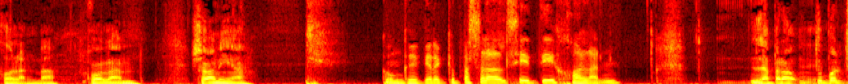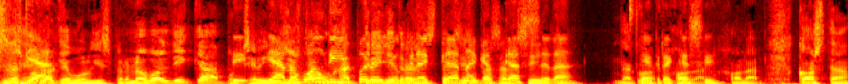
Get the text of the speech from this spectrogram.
Holland, va. Holland. Sònia, Com que crec que passarà al City, Holland. la prou... tu pots respondre Ja. el que vulguis, però no vol dir que potser Sí, ja Vinícius no vol fa un dir, hat-trick però i jo tres crec que en assistències i aquest passa al cas City. serà. D'acord, Jo crec que Holland, sí. Holland. Costa,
